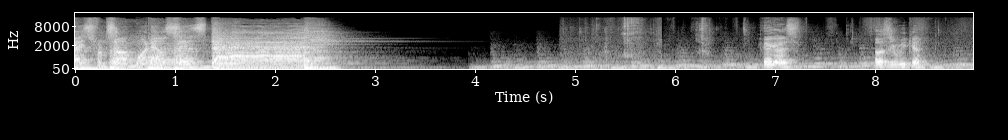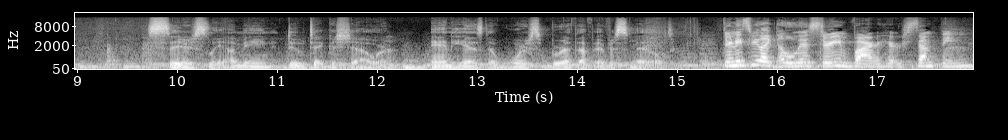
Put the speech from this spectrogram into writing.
Advice from someone else's dad. Hey guys, how was your weekend? Seriously, I mean, dude, take a shower. And he has the worst breath I've ever smelled. There needs to be like a Listerine bar here, or something.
